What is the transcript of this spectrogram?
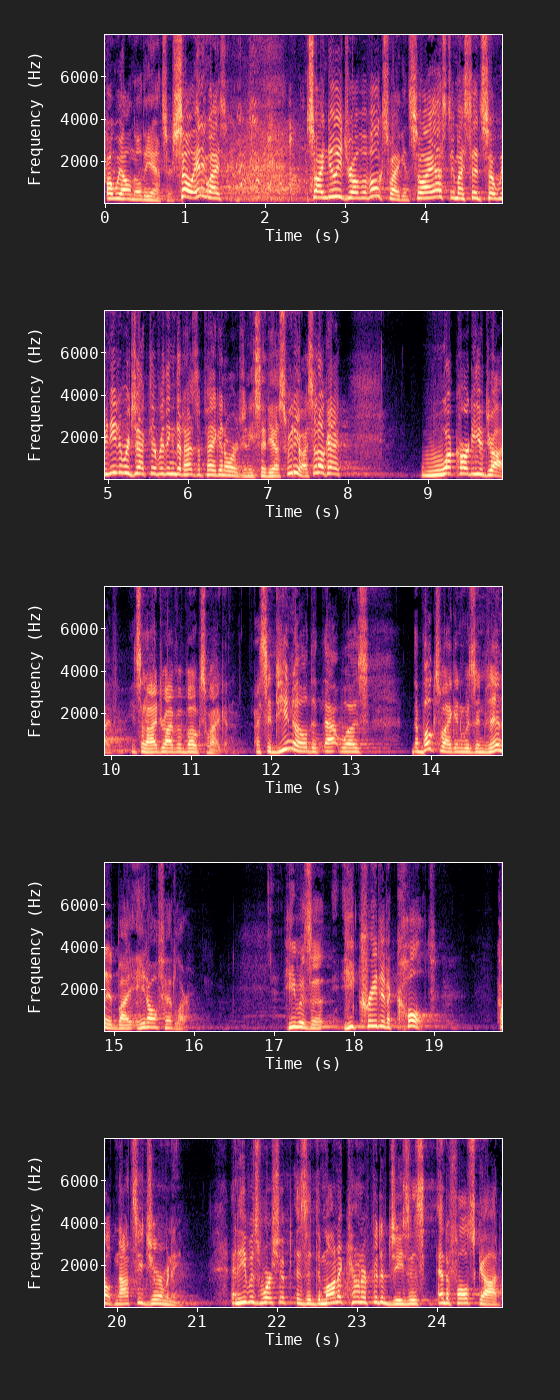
But we all know the answer. So, anyways, so I knew he drove a Volkswagen. So I asked him, I said, So we need to reject everything that has a pagan origin. He said, Yes, we do. I said, Okay, what car do you drive? He said, I drive a Volkswagen. I said, Do you know that that was, the Volkswagen was invented by Adolf Hitler? He, was a, he created a cult called Nazi Germany. And he was worshiped as a demonic counterfeit of Jesus and a false God.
